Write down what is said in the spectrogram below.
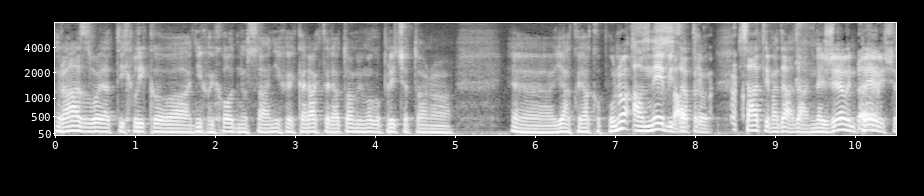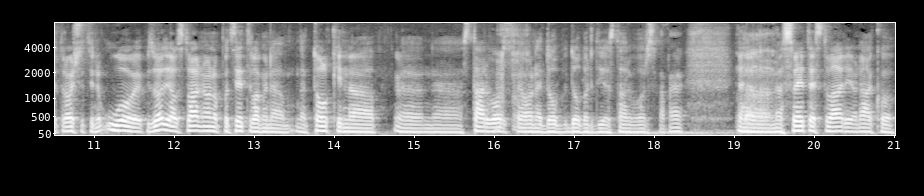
razvoja tih likova, njihovih odnosa, njihovih karaktera, o tom bi mogao pričati ono e, jako, jako puno, ali ne bi Satima. zapravo satima, da, da, ne želim previše trošiti u ovoj epizodi, ali stvarno ono podsjetilo me na, na Tolkiena, e, na Star Wars, onaj dob- dobar dio Star Warsa, ne? E, na sve te stvari, onako,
